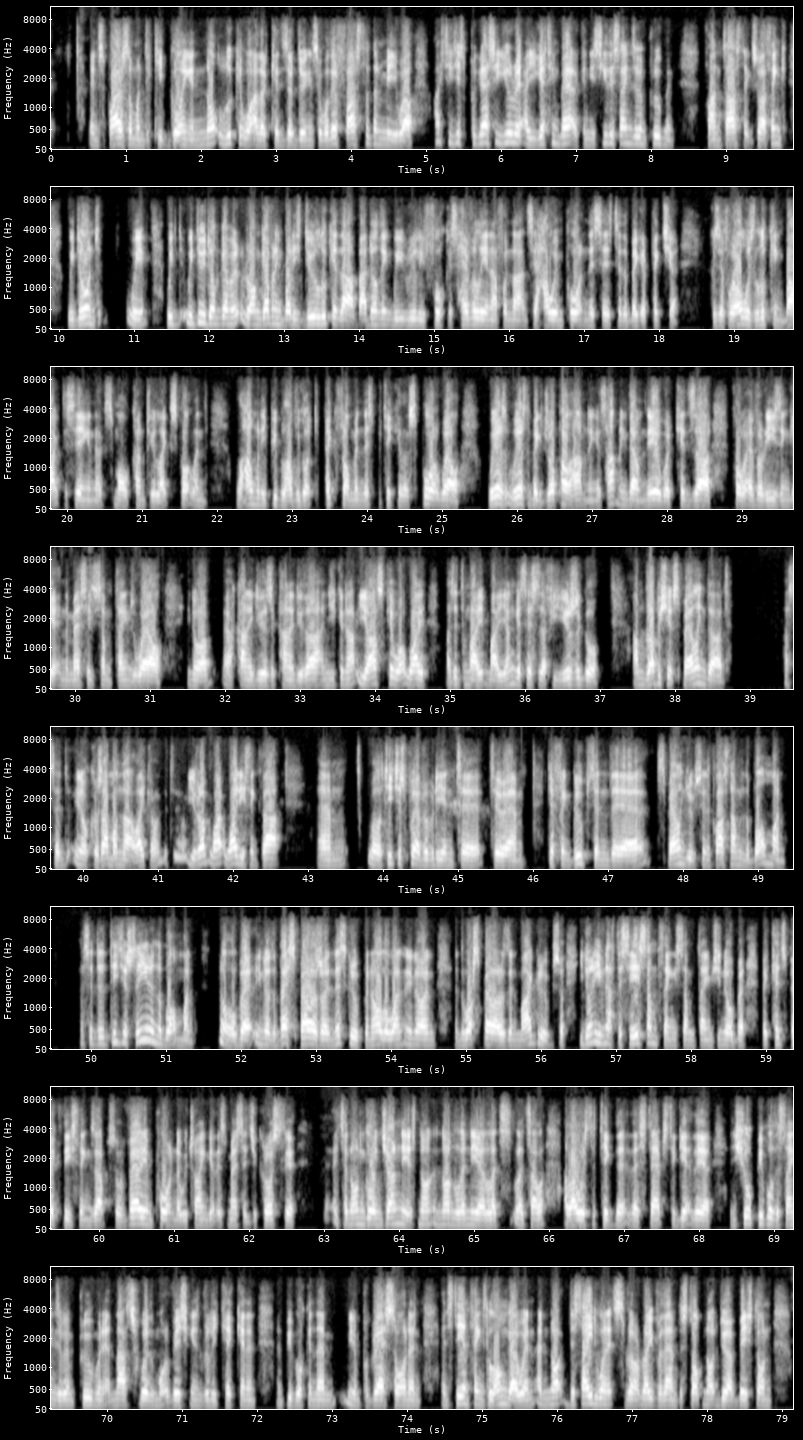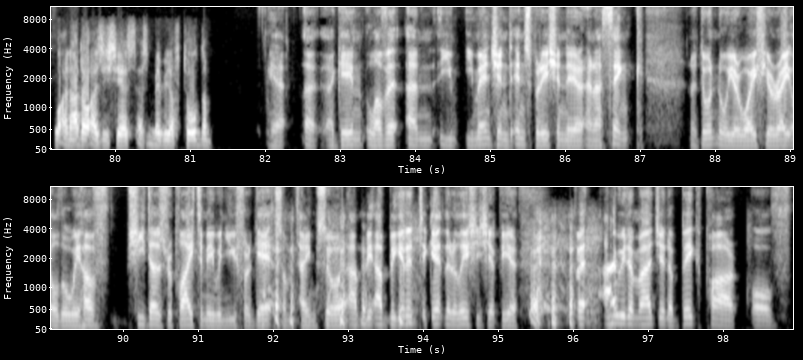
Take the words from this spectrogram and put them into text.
inspire someone to keep going and not look at what other kids are doing and say, well, they're faster than me. Well, actually, just progress at your rate. Are you getting better? Can you see the signs of improvement? Fantastic. So I think we don't. We, we we do don't get wrong governing bodies do look at that but i don't think we really focus heavily enough on that and say how important this is to the bigger picture because if we're always looking back to saying in a small country like Scotland, well, how many people have we got to pick from in this particular sport? Well, where's where's the big dropout happening? It's happening down there where kids are, for whatever reason, getting the message sometimes. Well, you know, I, I can't do this, I can't do that, and you can you ask it what why. I said to my my youngest, this is a few years ago, I'm rubbish at spelling, Dad. I said, you know, because I'm on that. Like, you're why, why do you think that? Um, well, teachers put everybody into to um, different groups in the spelling groups in the class. And I'm in the bottom one. I said, did the teacher say you're in the bottom one? No, but you know the best spellers are in this group, and all the one you know, and, and the worst spellers in my group. So you don't even have to say something sometimes, you know. But but kids pick these things up. So very important that we try and get this message across to it's an ongoing journey. It's not non-linear. Let's let's allow us to take the, the steps to get there and show people the signs of improvement, and that's where the motivation can really kick in, and, and people can then you know progress on and, and stay in things longer when and not decide when it's right for them to stop, not do it based on what an adult, as you say, has, has maybe I've told them. Yeah, uh, again, love it. And you you mentioned inspiration there, and I think I don't know your wife. You're right. Although we have she does reply to me when you forget sometimes. so I'm, be, I'm beginning to get the relationship here. But I would imagine a big part of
